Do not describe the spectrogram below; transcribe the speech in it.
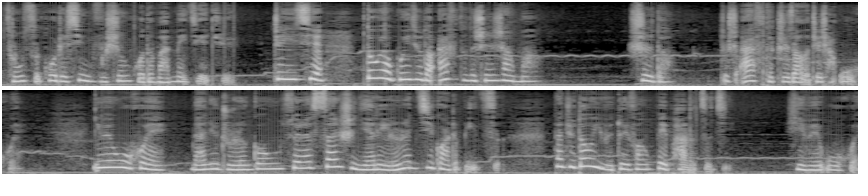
从此过着幸福生活的完美结局。这一切都要归咎到艾弗特的身上吗？是的，这是艾弗特制造的这场误会，因为误会。男女主人公虽然三十年里仍然记挂着彼此，但却都以为对方背叛了自己。因为误会，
